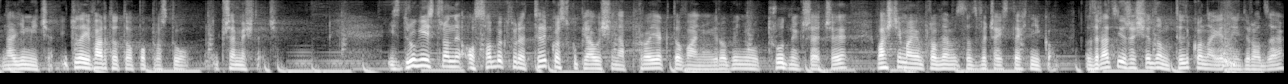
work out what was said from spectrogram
na limicie. I tutaj warto to po prostu przemyśleć. I z drugiej strony osoby, które tylko skupiały się na projektowaniu i robieniu trudnych rzeczy, właśnie mają problem zazwyczaj z techniką. Z racji, że siedzą tylko na jednej drodze,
